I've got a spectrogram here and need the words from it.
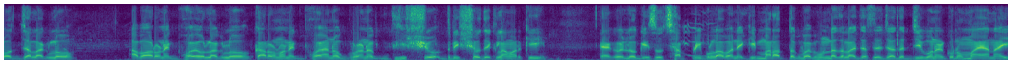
লজ্জা লাগল। আবার অনেক ভয়ও লাগল। কারণ অনেক ভয়ানক ভয়ানক দৃশ্য দৃশ্য দেখলাম আর কি। এক হইল কিছু ছাপড়ি পোলাবা নাকি মারাত্মকভাবে হুন্ডা চালাই যাচ্ছে, যাদের জীবনের কোনো মায়া নাই।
